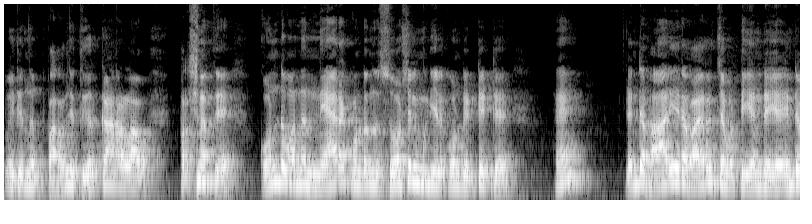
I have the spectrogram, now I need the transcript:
ഇരുന്ന് പറഞ്ഞ് തീർക്കാനുള്ള പ്രശ്നത്തെ കൊണ്ടുവന്ന് നേരെ കൊണ്ടുവന്ന് സോഷ്യൽ മീഡിയയിൽ കൊണ്ടിട്ടിട്ട് ഏഹ് എന്റെ ഭാര്യയുടെ വയറ് ചവിട്ടി എന്റെ എന്റെ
